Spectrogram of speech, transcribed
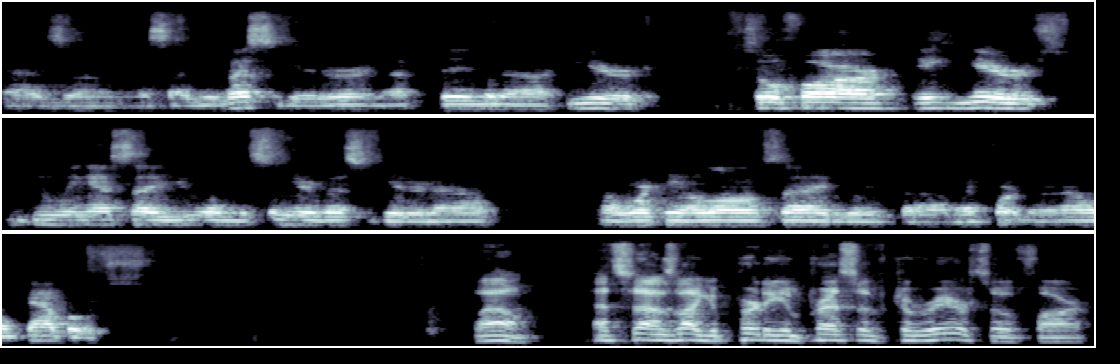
as an SIU investigator, and I've been here so far eight years doing SIU. I'm the senior investigator now, uh, working alongside with uh, my partner Alan Campos. Wow, that sounds like a pretty impressive career so far.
